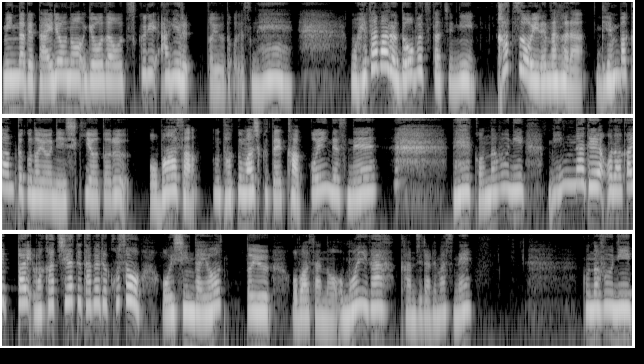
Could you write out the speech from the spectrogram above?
みんなで大量の餃子を作り上げるというとこですね。もうへたばる動物たちに、カツを入れながら現場監督のように指揮を取るおばあさん。たくましくてかっこいいんですね。ねこんな風にみんなでお腹いっぱい分かち合って食べるこそ美味しいんだよというおばあさんの思いが感じられますね。こんな風に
